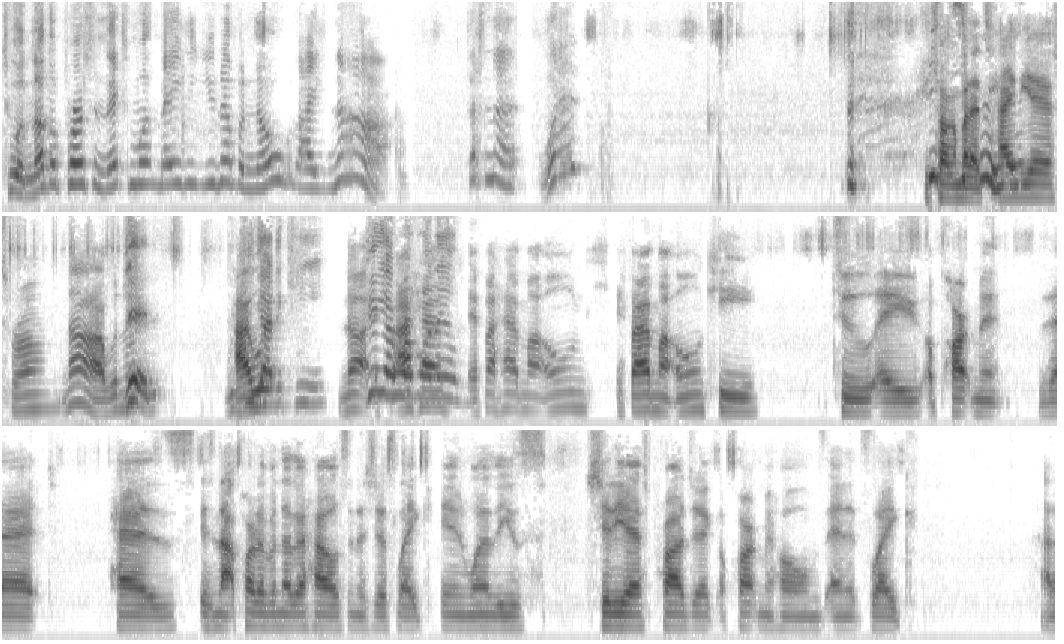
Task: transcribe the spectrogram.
to another person next month, maybe you never know. Like, nah, that's not what. You talking about a tiny ass room? Nah, I wouldn't. Yeah, but I you would- got the key. No, if got I have if I have my own if I have my own key to a apartment that has is not part of another house and it's just like in one of these shitty ass project apartment homes and it's like I,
